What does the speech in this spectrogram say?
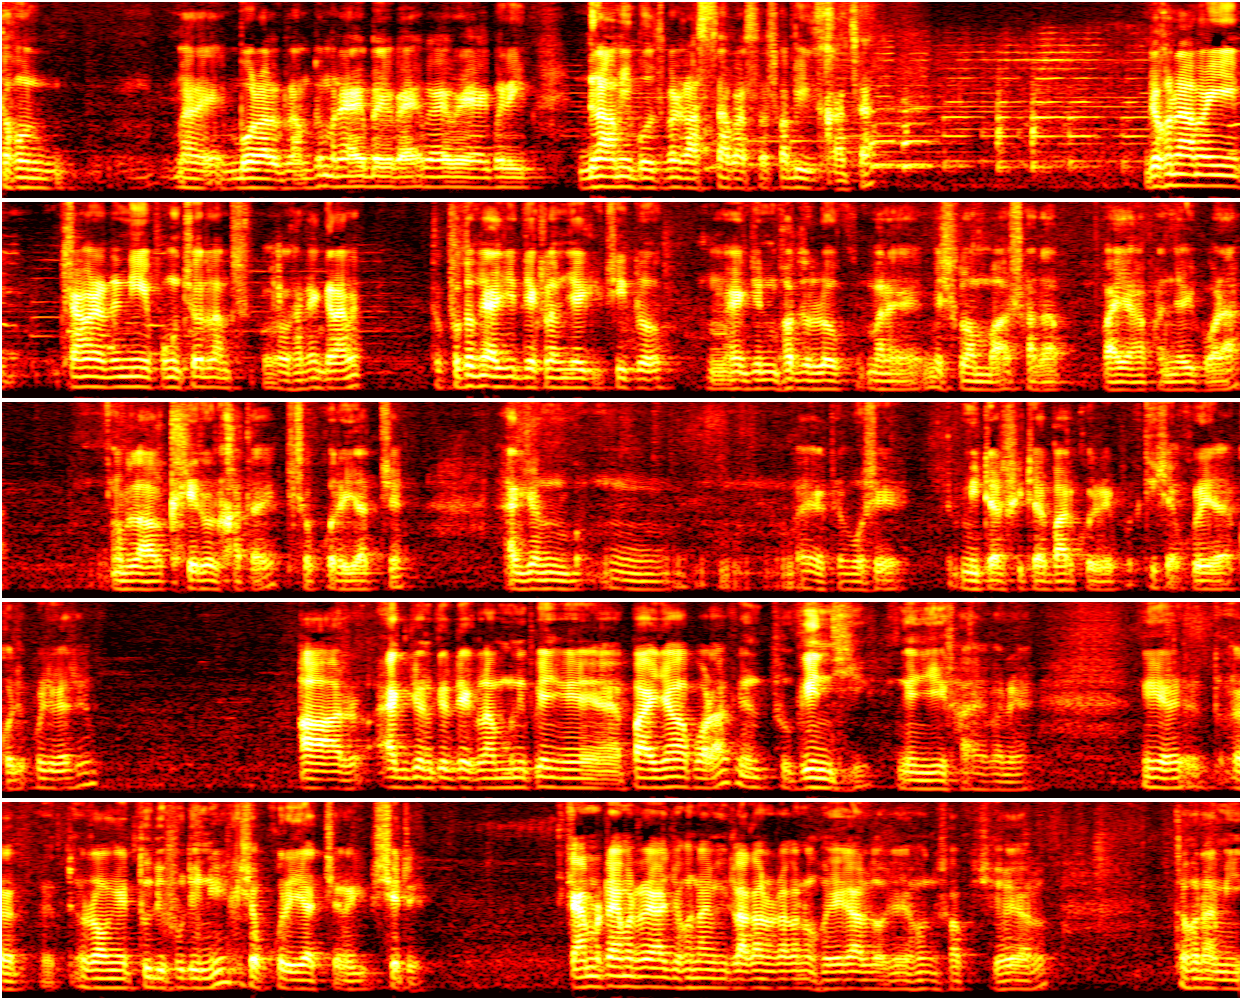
তখন মানে বোড়াল গ্রাম তো মানে একবারে একবারে, একবারেই গ্রামই বলতে পারে, রাস্তা বাস্তা সবই কাঁচা। যখন আমি ক্যামেরাটা নিয়ে পৌঁছলাম ওখানে গ্রামে, তো প্রথমে একদিন দেখলাম যে ছিল একজন ভদ্রলোক মানে বেশ লম্বা, সাদা পায়জামা পাঞ্জাবি পরা, লাল খেরোর খাতায় সব করে যাচ্ছে একজন একটা বসে মিটার ফিটার বার করে কিসব করে করে গেছে। আর একজনকে দেখলাম উনি পায়জামা পরা, কিন্তু গেঞ্জি গেঞ্জি খায় মানে রঙের তুলি ফুলি নিয়ে কিসব করে যাচ্ছেন ওই সেটে ক্যামেরা ট্যামেরা যখন আমি লাগানো লাগানো হয়ে গেল, যখন সব কিছু হয়ে গেল, তখন আমি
